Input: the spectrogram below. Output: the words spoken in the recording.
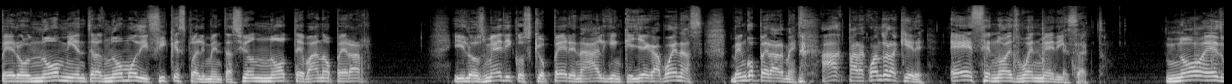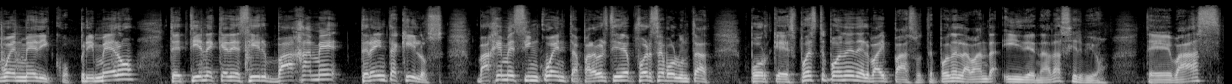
pero no, mientras no modifiques tu alimentación, no te van a operar. Y los médicos que operen a alguien que llega, buenas, vengo a operarme. Ah, ¿para cuándo la quiere? Ese no es buen médico. Exacto. No es buen médico. Primero te tiene que decir, bájame 30 kilos, bájeme 50 para ver si tiene fuerza de voluntad. Porque después te ponen el bypass o te ponen la banda y de nada sirvió. Te vas,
